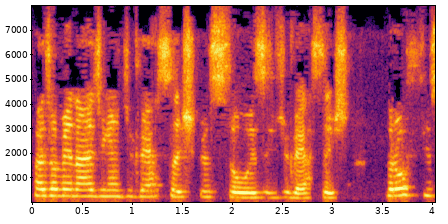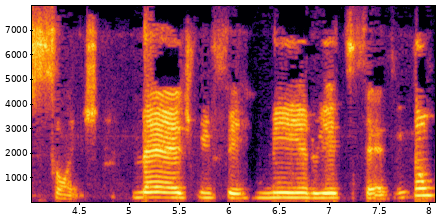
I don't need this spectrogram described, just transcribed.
faz homenagem a diversas pessoas e diversas profissões, médico, enfermeiro e etc. Então,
